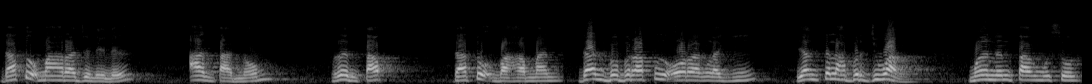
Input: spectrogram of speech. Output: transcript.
Datuk Maharaja Lela, Antanom, Rentap, Datuk Bahaman dan beberapa orang lagi yang telah berjuang menentang musuh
